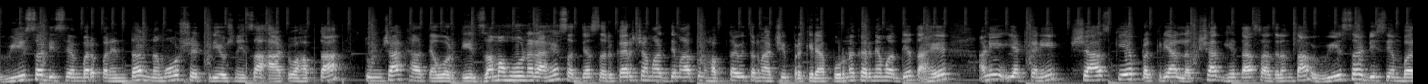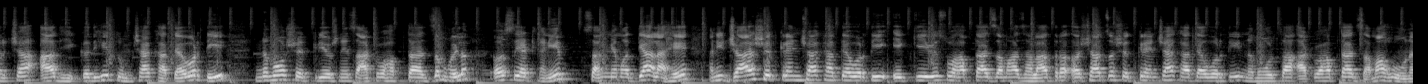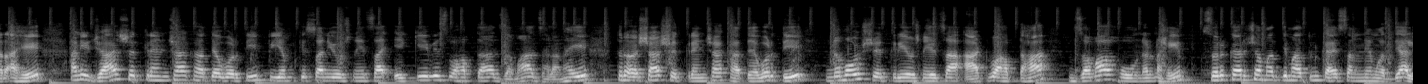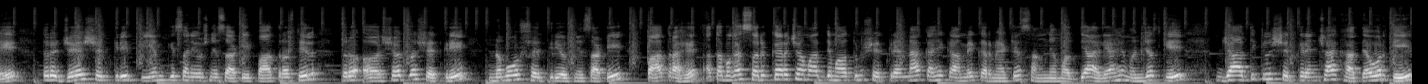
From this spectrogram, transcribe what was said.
वीस डिसेंबर पर्यंत नमो शेतकरी योजनेचा आठवा हप्ता तुमच्या खात्यावरती जमा होणार आहे. सध्या सरकारच्या माध्यमातून हप्ता वितरणाची प्रक्रिया पूर्ण करण्यामध्ये येत आहे. आणि या ठिकाणी शासकीय प्रक्रिया लक्षात घेता साधारणतः वीस डिसेंबरच्या आधी कधीही तुमच्या खात्यावरती नमो शेतकरी योजनेचा आठवा हप्ता जमा होईल असं या ठिकाणी सांगण्यामध्ये आलं आहे. आणि ज्या शेतकऱ्यांच्या खात्यावरती एकवीसवा हप्ता जमा झाला तर अशाच शेतकऱ्यांच्या खात्यावरती नमोचा आठवा हप्ता जमा होणार आहे. आणि ज्या शेतकऱ्यांच्या खात्यावरती पीएम किसान योजनेचा एकेवीसवा हप्ता जमा झाला नाही तर अशा शेतकऱ्यांच्या खात्यावरती नमो शेतकरी योजनेचा आठवा हप्ता हा जमा होणार नाही. सरकारच्या माध्यमातून काय सांगण्यामध्ये आले तर जे शेतकरी पीएम किसान योजनेसाठी पात्र असतील तर अशाच शेतकरी नमो शेतकरी योजनेसाठी पात्र आहेत. आता बघा सरकारच्या माध्यमातून शेतकऱ्यांना काही कामे करण्याचे सांगण्यामध्ये आले आहे. म्हणजेच की ज्या देखील शेतकऱ्यांच्या खात्यावरती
